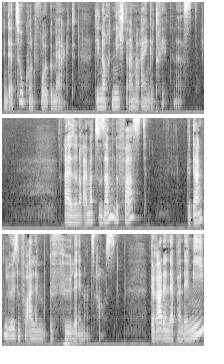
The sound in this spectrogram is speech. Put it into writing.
in der Zukunft wohlgemerkt, die noch nicht einmal eingetreten ist. Also noch einmal zusammengefasst, Gedanken lösen vor allem Gefühle in uns aus. Gerade in der Pandemie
